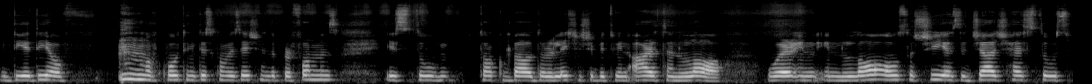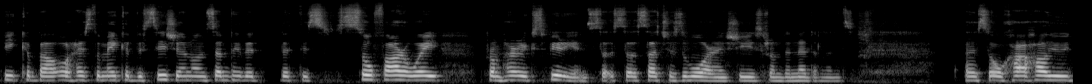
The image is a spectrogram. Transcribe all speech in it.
the idea of of quoting this conversation, the performance, is to talk about the relationship between art and law where in, in law also she as a judge has to speak about or has to make a decision on something that, that is so far away from her experience so, so, such as war and she is from the netherlands. Uh, so how, how you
